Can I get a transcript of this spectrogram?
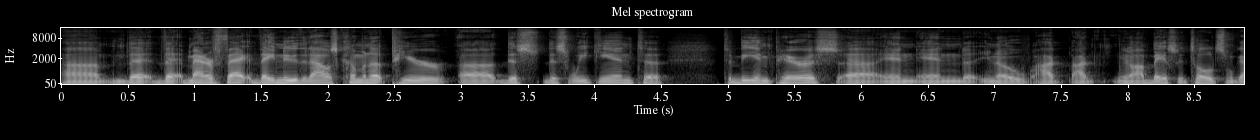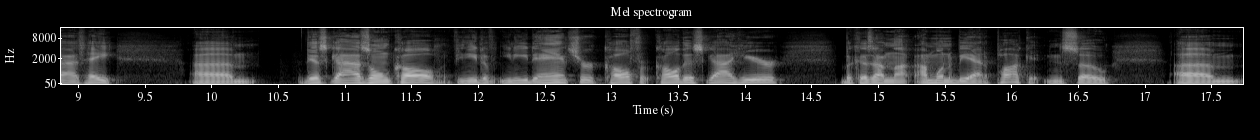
Um, that that matter of fact, they knew that I was coming up here uh, this this weekend to to be in Paris, uh, and and uh, you know I I you know I basically told some guys, hey, um, this guy's on call. If you need a, you need to answer, call for call this guy here because I'm not I'm going to be out of pocket. And so um,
